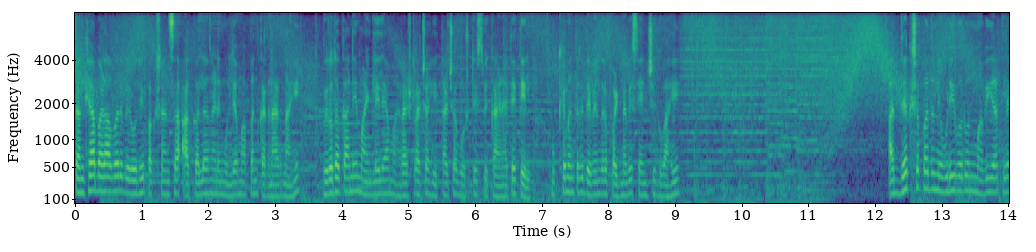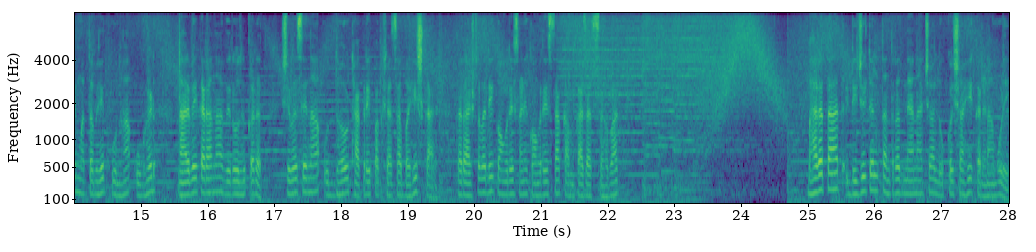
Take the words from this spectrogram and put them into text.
संख्याबळावर विरोधी पक्षांचं आकलन आणि मूल्यमापन करणार नाही विरोधकांनी मांडलेल्या महाराष्ट्राच्या हिताच्या गोष्टी स्वीकारण्यात येतील. मुख्यमंत्री देवेंद्र फडणवीस यांची ग्वाही. अध्यक्षपद निवडीवरून मवियातले मतभेद पुन्हा उघड नार्वेकरांना विरोध करत शिवसेना उद्धव ठाकरे पक्षाचा बहिष्कार तर राष्ट्रवादी काँग्रेस आणि काँग्रेसचा कामकाजात सहभाग. भारतात डिजिटल तंत्रज्ञानाच्या लोकशाहीकरणामुळे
